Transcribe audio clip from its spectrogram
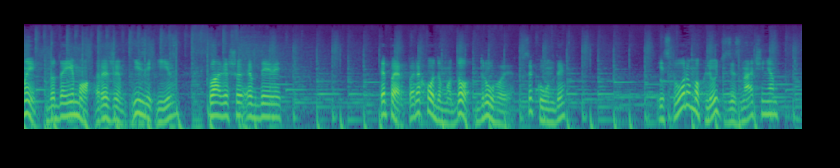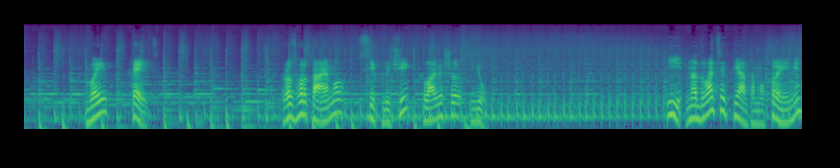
ми додаємо режим Easy Ease клавішою F9. Тепер переходимо до другої секунди і створимо ключ зі значенням Wave Heights. Розгортаємо всі ключі клавішою U. І на 25-му фреймі,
